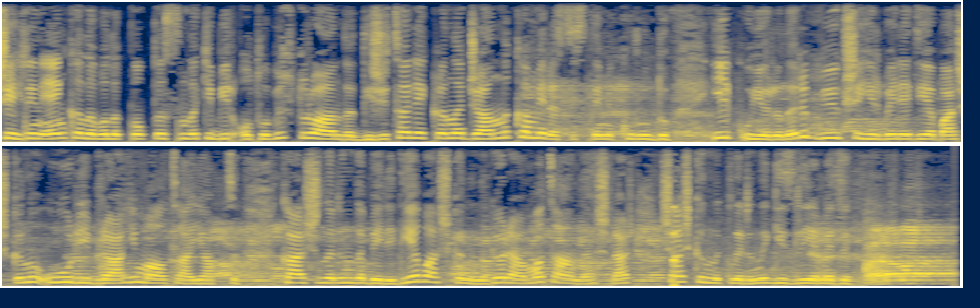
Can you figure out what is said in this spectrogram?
Şehrin en kalabalık noktasındaki bir otobüs durağında dijital ekrana canlı kamera sistemi kuruldu. İlk uyarıları Büyükşehir Belediye Başkanı Uğur İbrahim Altay yaptı. Karşılarında belediye başkanını gören vatandaşlar şaşkınlıklarını gizleyemedi. Merhaba.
